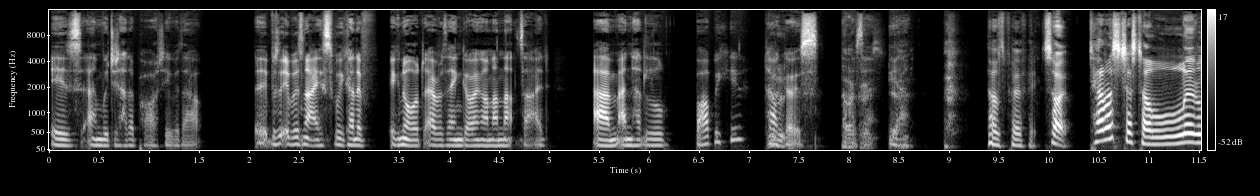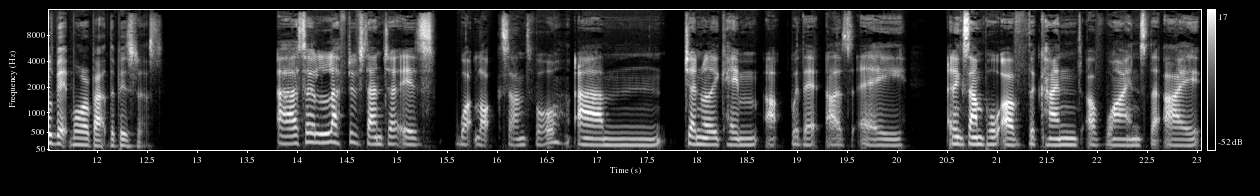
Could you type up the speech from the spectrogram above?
is, and we just had a party without. It was it was nice. We kind of ignored everything going on on that side, um, and had a little barbecue tacos. Tacos. it, yeah. Sounds perfect. So tell us just a little bit more about the business. Uh, so left of center is what LOCK stands for. Um, generally came up with it as a an example of the kind of wines that I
